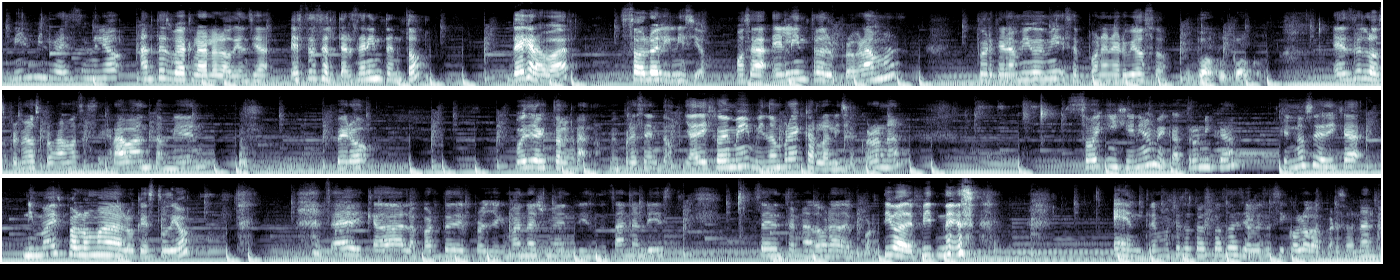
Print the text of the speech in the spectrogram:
Mil, mil gracias, Emilio. Antes voy a aclararle a la audiencia, este es el tercer intento de grabar solo el inicio, o sea, el intro del programa, porque el amigo de mí se pone nervioso. Un poco, un poco. Es de los primeros programas que se graban también, pero voy directo al grano, me presento. Ya dijo Emi, mi nombre es Carla Alicia Corona. Soy ingeniera mecatrónica que no se dedica ni más paloma a lo que estudió. se ha dedicado a la parte de project management, business analyst, ser entrenadora deportiva de fitness, entre muchas otras cosas y a veces psicóloga personal,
